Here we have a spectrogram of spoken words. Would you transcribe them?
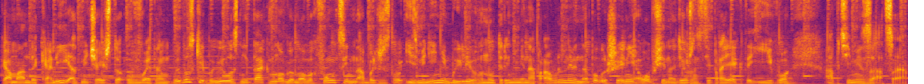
Команда Kali отмечает, что в этом выпуске появилось не так много новых функций, а большинство изменений были внутренними, направленными на повышение общей надежности проекта и его оптимизация.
